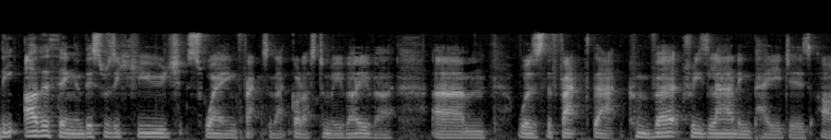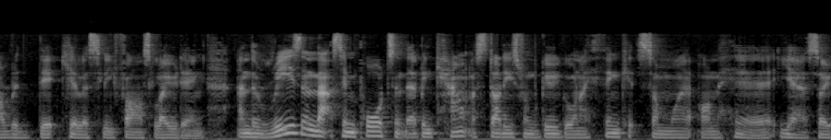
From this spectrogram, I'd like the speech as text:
The other thing, and this was a huge swaying factor that got us to move over, um, was the fact that Convertri's landing pages are ridiculously fast loading. And the reason that's important, there have been countless studies from Google, and I think it's somewhere on here. Yeah, so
